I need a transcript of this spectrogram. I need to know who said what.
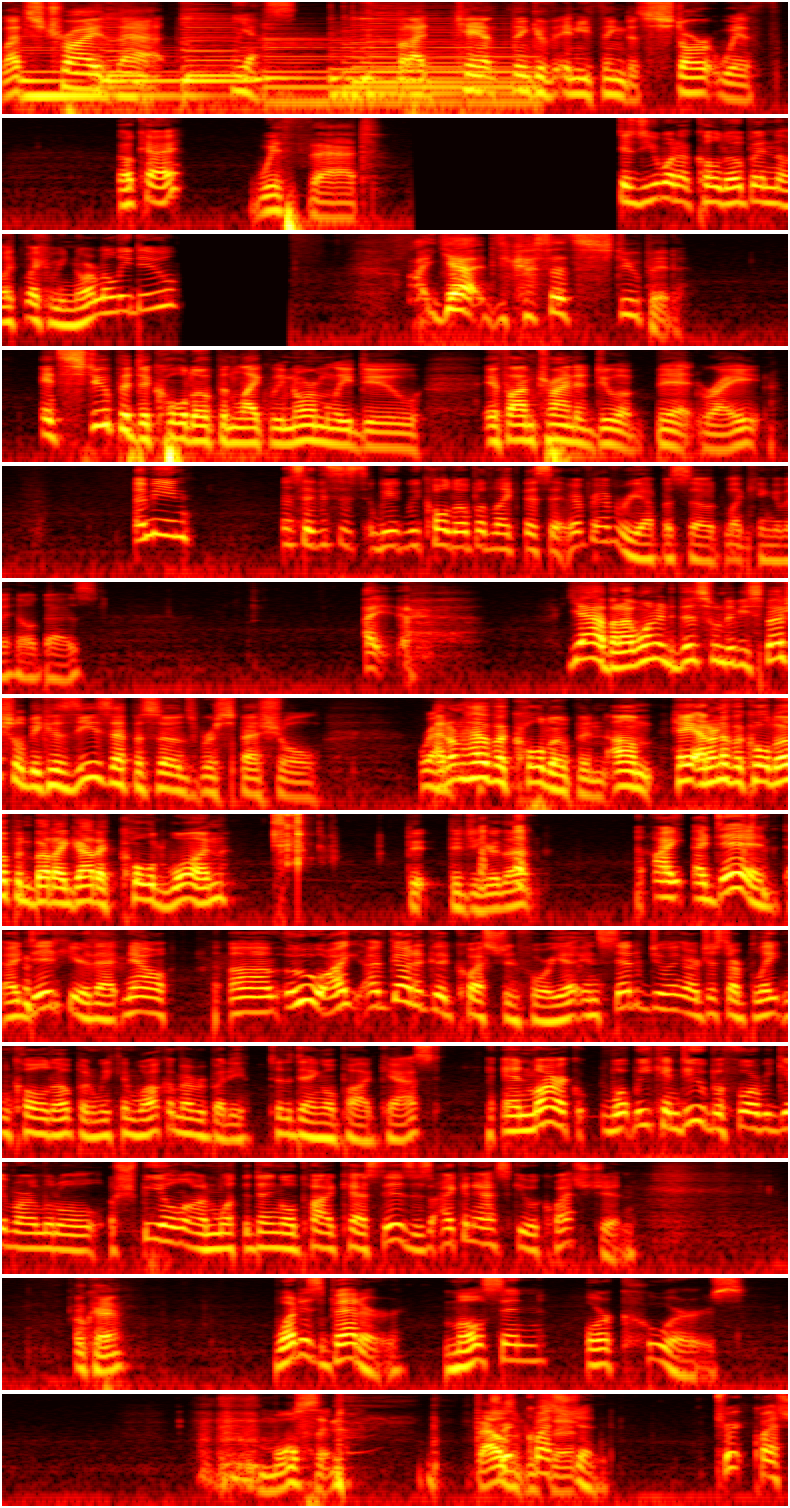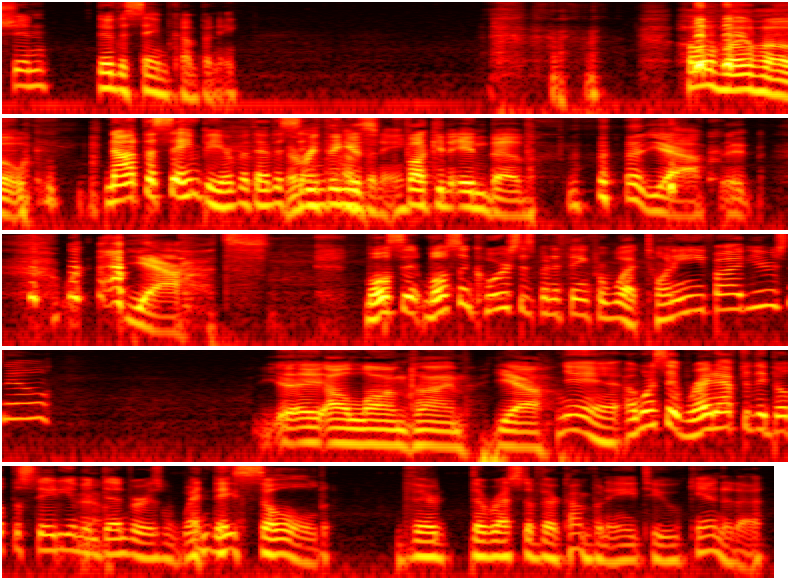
Speaker 1: Let's try that.
Speaker 2: Yes.
Speaker 1: But I can't think of anything to start with
Speaker 2: Okay.
Speaker 1: with that.
Speaker 2: Because you want a cold open like like we normally do?
Speaker 1: Uh, yeah, because that's stupid. It's stupid to cold open like we normally do if I'm trying to do a bit, right?
Speaker 2: I mean, let's say this is we, we cold open like this every every episode, like King of the Hill does.
Speaker 1: I Yeah, but I wanted this one to be special because these episodes were special.
Speaker 2: Right.
Speaker 1: I don't have a cold open. Um, hey, I don't have a cold open, but I got a cold one. Did, did you hear that?
Speaker 2: I, I did. I did hear that. Now, um, ooh, I, I've got a good question for you. Instead of doing our just our blatant cold open, we can welcome everybody to the Dangle Podcast. And Mark, what we can do before we give our little spiel on what the Dangle Podcast is, is I can ask you a question.
Speaker 1: Okay.
Speaker 2: What is better, Molson or Coors?
Speaker 1: Molson. Thousand
Speaker 2: Trick question. Trick question. They're the same company.
Speaker 1: Ho ho ho.
Speaker 2: Not the same beer, but they're the
Speaker 1: Everything
Speaker 2: same company.
Speaker 1: Everything is fucking InBev. yeah. It, yeah. It's
Speaker 2: Molson Molson Coors has been a thing for what, 25 years now?
Speaker 1: a a long time. Yeah.
Speaker 2: Yeah, I want to say right after they built the stadium in Denver is when they sold their the rest of their company to Canada.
